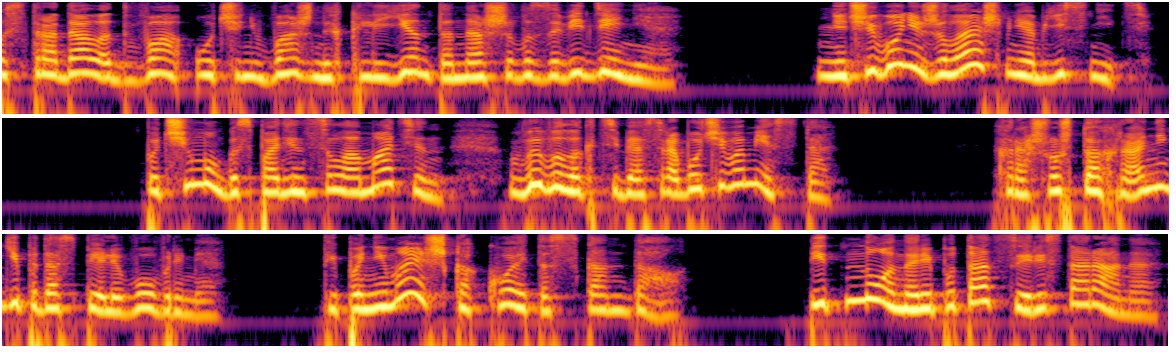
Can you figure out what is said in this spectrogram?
пострадало два очень важных клиента нашего заведения. Ничего не желаешь мне объяснить? Почему господин Соломатин выволок тебя с рабочего места? Хорошо, что охранники подоспели вовремя. Ты понимаешь, какой это скандал? Пятно на репутации ресторана.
